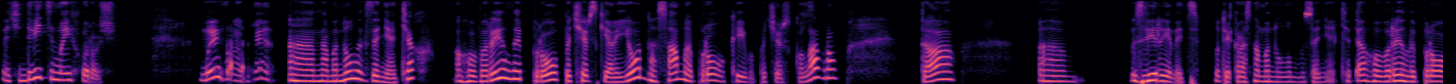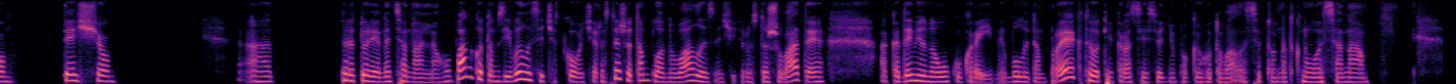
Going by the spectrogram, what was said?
Значить, дивіться, мої хороші. Ми з вами на минулих заняттях говорили про Печерський район, а саме про Києво-Печерську лавру та е, звіринець. От якраз на минулому занятті да, говорили про те, що е, територія Національного банку там з'явилася частково через те, що там планували, значить, розташувати Академію наук України. Були там проекти. От якраз я сьогодні, поки готувалася, то наткнулася на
